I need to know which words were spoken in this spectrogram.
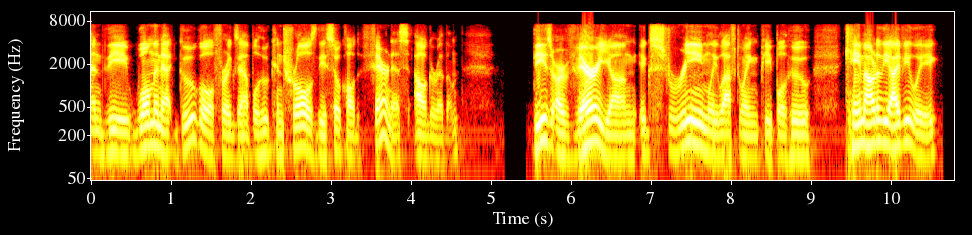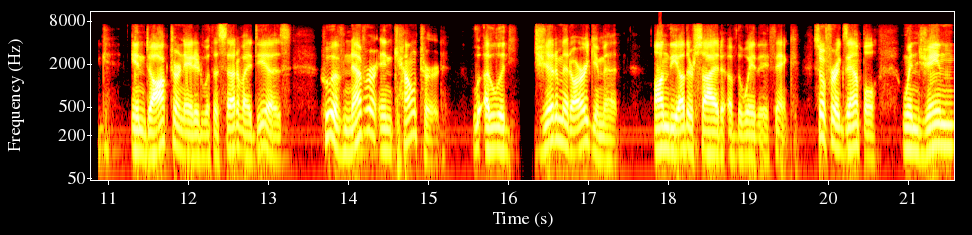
and the woman at Google, for example, who controls the so-called fairness algorithm, these are very young, extremely left-wing people who came out of the Ivy League, indoctrinated with a set of ideas, who have never encountered a legitimate argument on the other side of the way they think. So, for example, when James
